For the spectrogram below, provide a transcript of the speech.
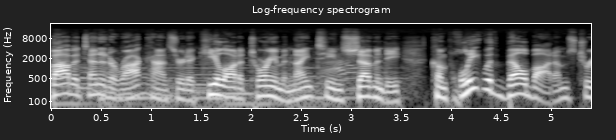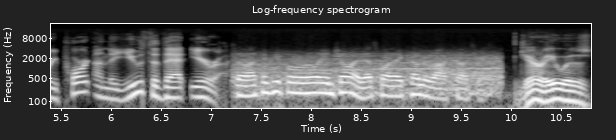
Bob attended a rock concert at Kiel Auditorium in 1970, complete with bell bottoms to report on the youth of that era. So I think people will really enjoy. That's why they come to rock concerts. Jerry was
